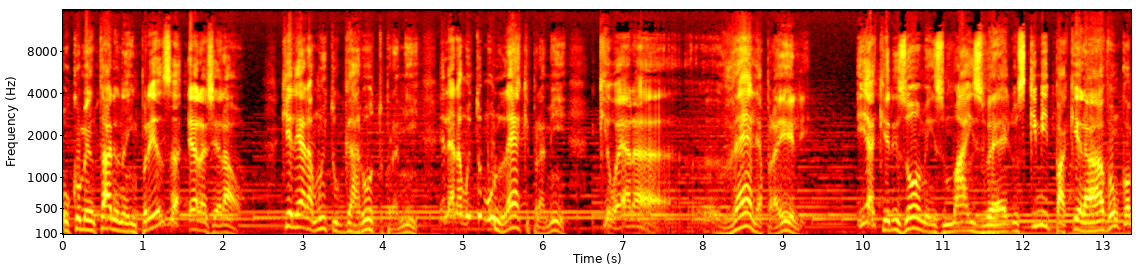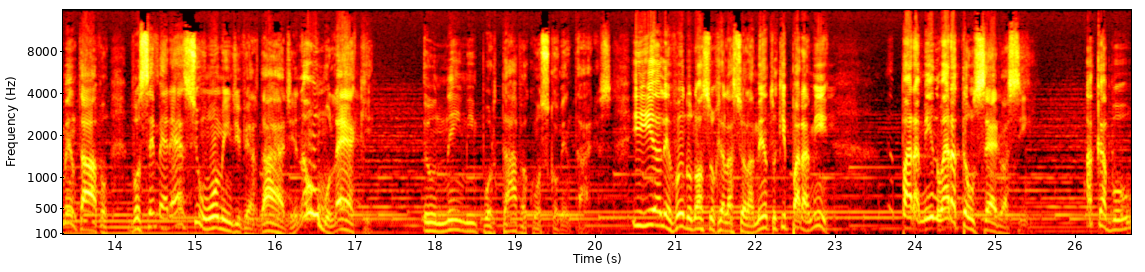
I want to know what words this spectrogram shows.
O comentário na empresa era geral que ele era muito garoto para mim, ele era muito moleque para mim, que eu era velha para ele. E aqueles homens mais velhos que me paqueravam comentavam: Você merece um homem de verdade, não um moleque. Eu nem me importava com os comentários e ia levando o nosso relacionamento que para mim, para mim não era tão sério assim. Acabou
